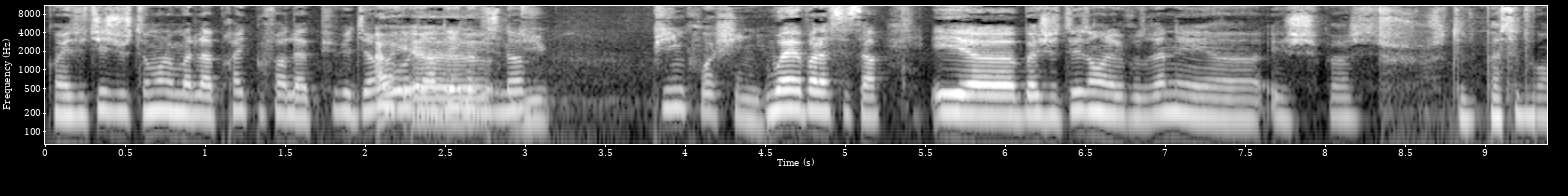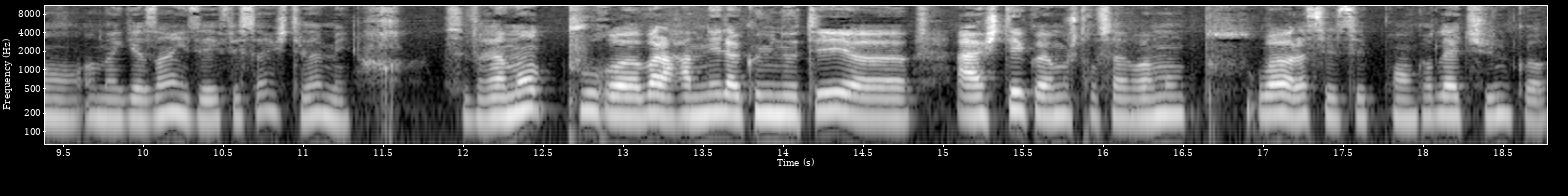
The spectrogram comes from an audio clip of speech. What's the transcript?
quand ils utilisent justement le mois de la Pride pour faire de la pub et dire, ah oh, regardez, euh, Love is Love. Du pink washing. Ouais, voilà, c'est ça. Et bah, j'étais dans les rues de Rennes et, et je sais pas, j'étais passé devant un magasin, ils avaient fait ça et j'étais là, mais c'est vraiment pour euh, voilà ramener la communauté euh, à acheter quoi. Moi je trouve ça vraiment ouais voilà c'est c'est pour encore de la thune quoi.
